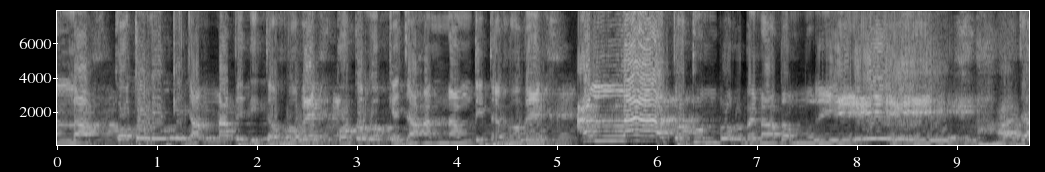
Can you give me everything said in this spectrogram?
আল্লাহ, কত লোককে জান্নাতে দিতে হবে, কত লোককে জাহান্নাম দিতে হবে? আল্লাহ তখন বলবেন, আদম রে, হাজারে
